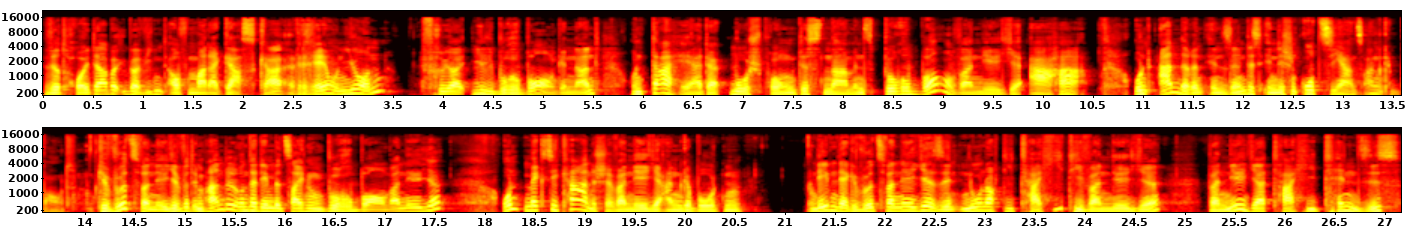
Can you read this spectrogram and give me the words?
wird heute aber überwiegend auf Madagaskar, Réunion, früher Ile Bourbon genannt und daher der Ursprung des Namens Bourbon-Vanille, aha, und anderen Inseln des Indischen Ozeans angebaut. Gewürzvanille wird im Handel unter den Bezeichnungen Bourbon-Vanille und mexikanische Vanille angeboten. Neben der Gewürzvanille sind nur noch die Tahiti-Vanille, Vanilla tahitensis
